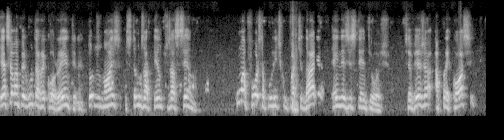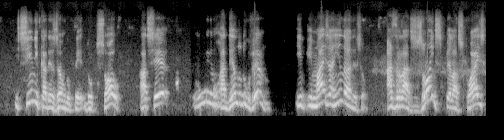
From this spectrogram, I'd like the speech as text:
essa é uma pergunta recorrente, né? Todos nós estamos atentos à cena. Uma força político-partidária é inexistente hoje. Você veja a precoce e cínica adesão do, do PSOL a ser um adendo do governo. E, e mais ainda, Anderson, as razões pelas quais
